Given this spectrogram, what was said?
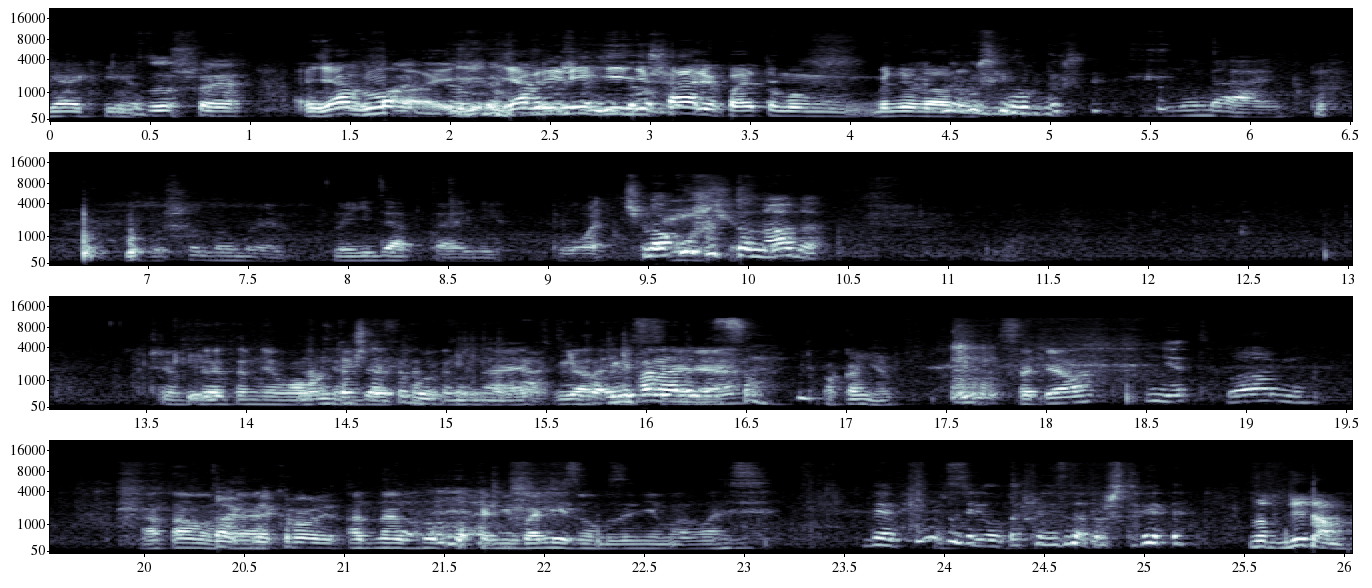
Я их. В душе. Я в, я в религии не шарю, поэтому мне надо. Ну да. Душа добрая. Но едят-то они плоть Ну а кушать-то человеческую. Надо. Чем-то это мне Нам Walking точно Dead фигурки не напоминает. Не Не понадобится. Пока нет. Смотрела? Нет. Ладно. А там Так, уже накроет. одна группа каннибализмом занималась. Да я вообще не смотрела, так что не знаю, про что это. Ну, где-то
